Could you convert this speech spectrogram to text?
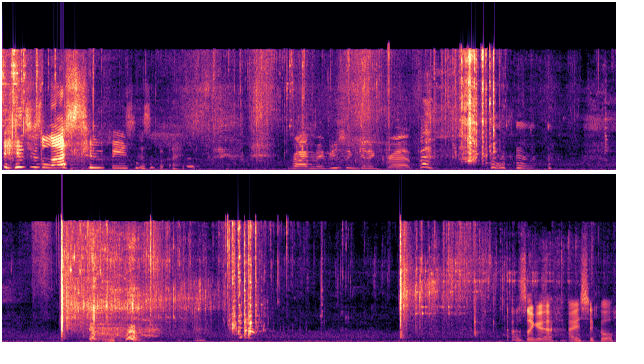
he just lost two pieces. Rob, maybe you should get a grip. That was like a icicle.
